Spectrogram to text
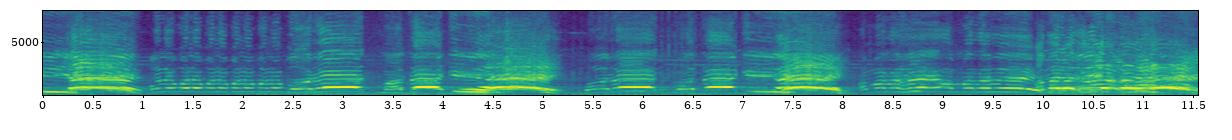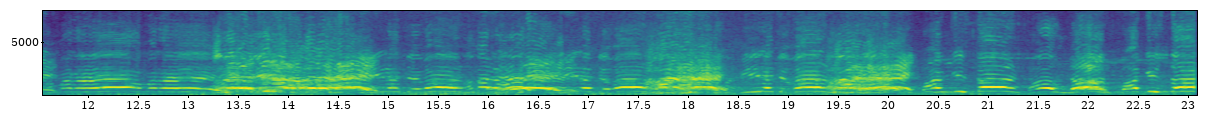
बोले बोले बोले बोले बोले भारत माता की भारत माता की अमर है अमर है। अमर है अमर है। अमर है वीर जवान। अमर है। वीर जवान। अमर है। वीर जवान। अमर है। पाकिस्तान। पाकिस्तान।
